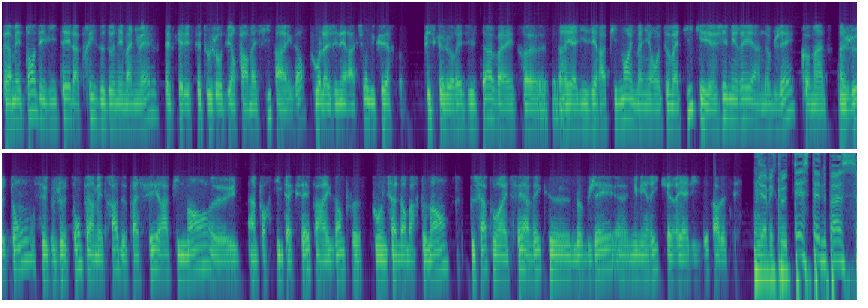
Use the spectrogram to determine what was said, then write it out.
permettant d'éviter la prise de données manuelles, telle qu'elle est faite aujourd'hui en pharmacie, par exemple, pour la génération du QR code. Puisque le résultat va être euh, réalisé rapidement et de manière automatique et générer un objet comme un, jeton. Ce jeton permettra de passer rapidement euh, un portique d'accès, par exemple, pour une salle d'embarquement. Tout ça pourra être fait avec euh, l'objet numérique réalisé par le test. Et avec le Test and Pass,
